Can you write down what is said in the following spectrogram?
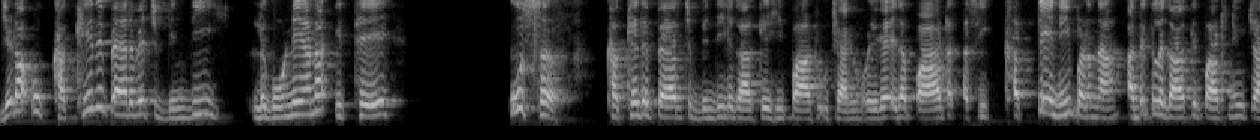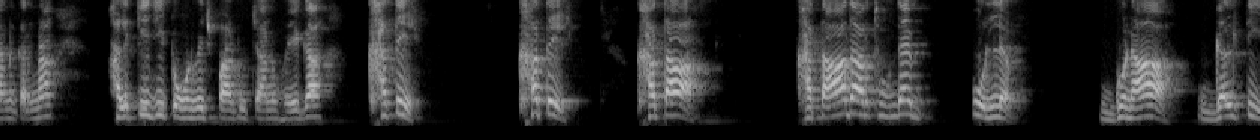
ਜਿਹੜਾ ਉਹ ਖੱਖੇ ਦੇ ਪੈਰ ਵਿੱਚ ਬਿੰਦੀ ਲਗਾਉਂਦੇ ਆ ਨਾ ਇੱਥੇ ਉਸ ਖੱਖੇ ਦੇ ਪੈਰ 'ਚ ਬਿੰਦੀ ਲਗਾ ਕੇ ਹੀ ਪਾਠ ਉਚਾਰਨ ਹੋਏਗਾ। ਇਹਦਾ ਪਾਠ ਅਸੀਂ ਖੱਤੇ ਨਹੀਂ ਪੜਨਾ ਅਦਕ ਲਗਾ ਕੇ ਪਾਠ ਨਹੀਂ ਉਚਾਰਨ ਕਰਨਾ, ਹਲਕੀ ਜੀ ਟੋਨ ਵਿੱਚ ਪਾਠ ਉਚਾਰਨ ਹੋਏਗਾ। ਖਤੇ ਖਤੇ, ਖਤਾ ਖਤਾ ਦਾ ਅਰਥ ਹੁੰਦਾ ਹੈ ਭੁੱਲ, ਗੁਨਾਹ, ਗਲਤੀ।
